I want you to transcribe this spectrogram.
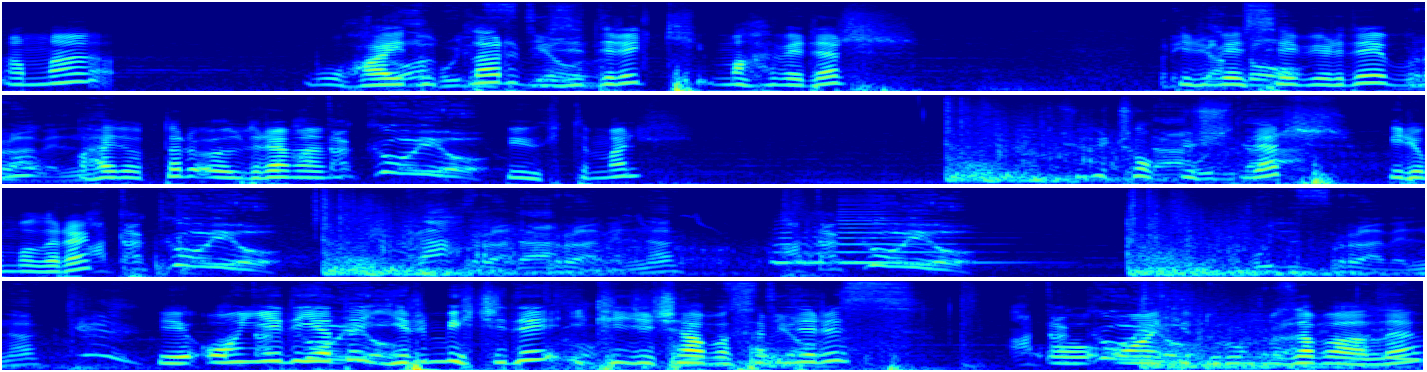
Ama bu haydutlar bizi direkt mahveder. 1 vs 1'de bunu haydutları öldüremem büyük ihtimal. Çünkü çok güçlüler birim olarak. 17 ee, ya da 20 işçi de ikinci çağ basabiliriz. O, o anki durumumuza bağlı.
